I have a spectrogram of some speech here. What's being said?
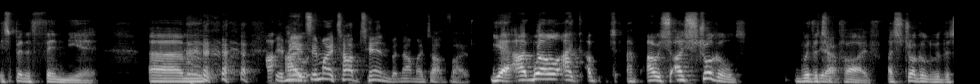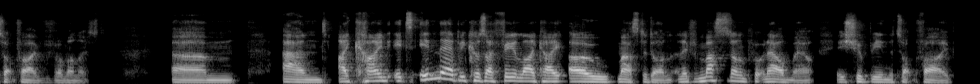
It's been a thin year. Um, I mean, I- it's in my top ten, but not my top five. yeah. I, well, I, I, I was, I struggled with the Yeah. top five. I struggled with the top five, if I'm honest. Um, and I kind it's in there because I feel like I owe Mastodon. And if Mastodon put an album out, it should be in the top five.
